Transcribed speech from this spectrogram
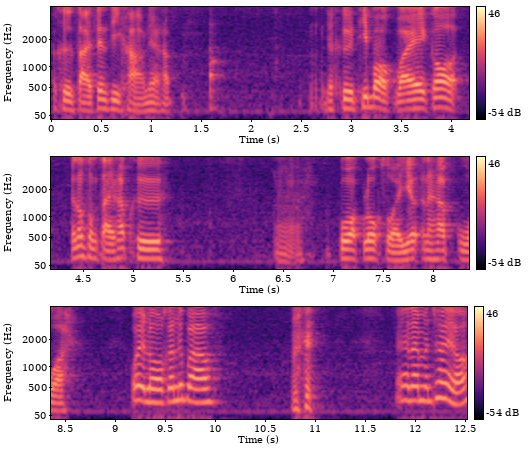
ก็คือสายเส้นสีขาวเนี่ยครับ ก็คือที่บอกไว้ก็ไม่ต้องสงสัยครับคืออ่าพวกโลกสวยเยอะนะครับ กลัวเอ้ยรอกันหรือเปล่าอะไรมันใช่เหรอ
